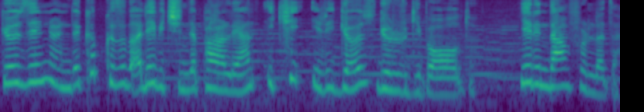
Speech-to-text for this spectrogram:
gözlerinin önünde kıpkızıl alev içinde parlayan iki iri göz görür gibi oldu. Yerinden fırladı.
